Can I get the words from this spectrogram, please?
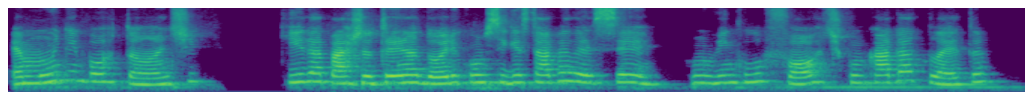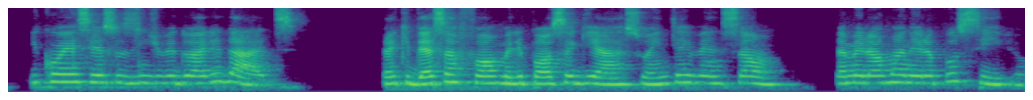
é muito importante que da parte do treinador ele consiga estabelecer um vínculo forte com cada atleta e conhecer suas individualidades, para que dessa forma ele possa guiar sua intervenção da melhor maneira possível.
